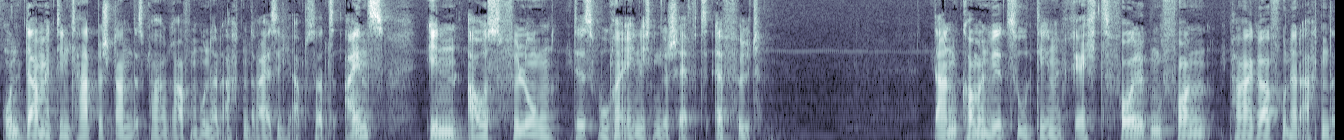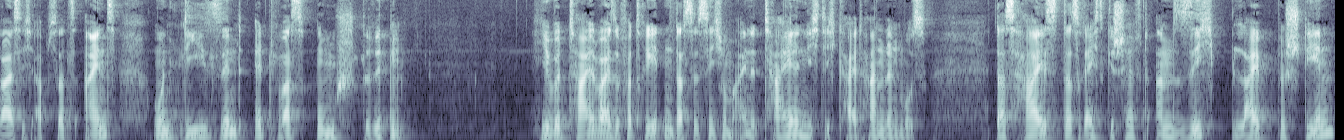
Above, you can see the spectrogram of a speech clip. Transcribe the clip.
und damit den Tatbestand des Paragraphen 138 Absatz 1 in Ausfüllung des wucherähnlichen Geschäfts erfüllt. Dann kommen wir zu den Rechtsfolgen von Paragraph 138 Absatz 1 und die sind etwas umstritten. Hier wird teilweise vertreten, dass es sich um eine Teilnichtigkeit handeln muss. Das heißt, das Rechtsgeschäft an sich bleibt bestehen,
